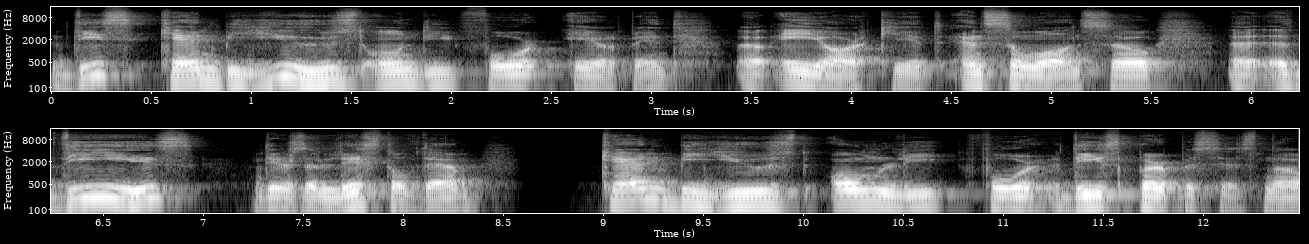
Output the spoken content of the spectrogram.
This can be used only for AirPlay, uh, ARKit, and so on. So uh, these, there's a list of them, can be used only for these purposes. Now,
